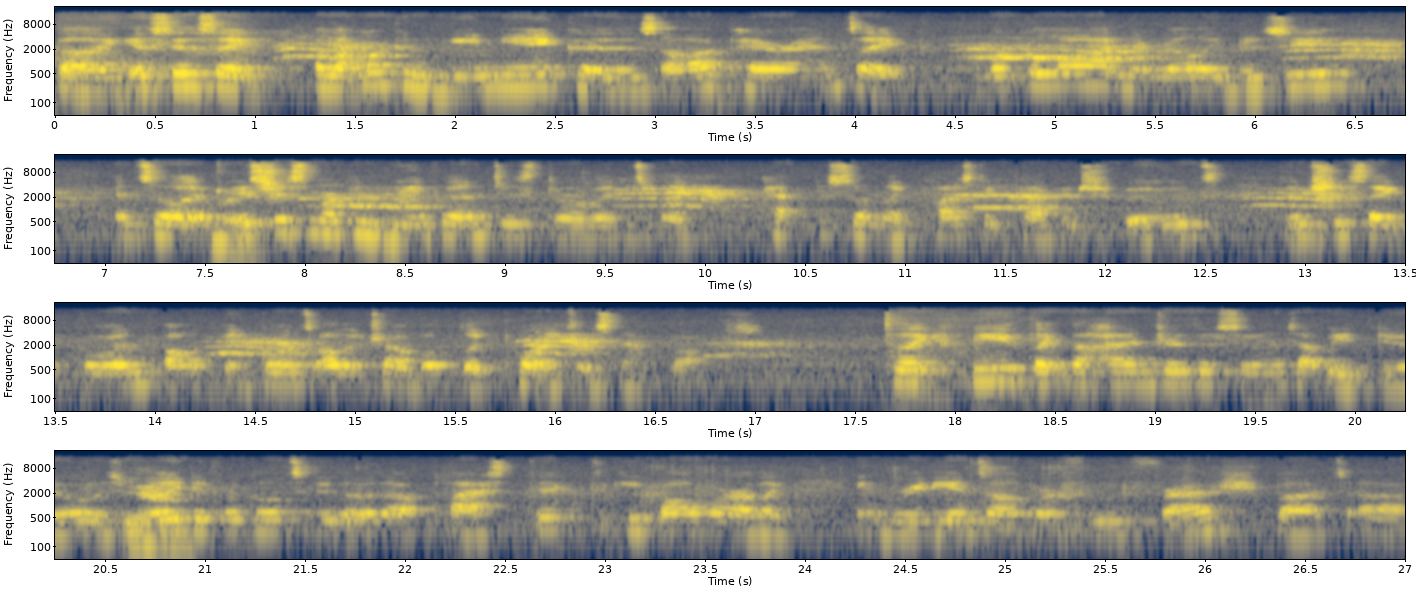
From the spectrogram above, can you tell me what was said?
But like, it's just like a lot more convenient because a lot of parents like work a lot and they're really busy, and so like right. it's just more convenient for them to just throw into like pa- some like plastic packaged foods than just like going all like, going to all the trouble to like pour into a snack box to like feed like the hundreds of students that we do it's yeah. really difficult to do that without plastic to keep all of our like ingredients all of our food fresh but uh,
